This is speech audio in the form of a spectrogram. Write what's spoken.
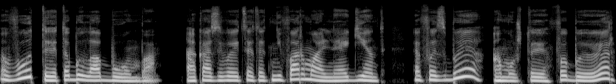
Вот это была бомба. Оказывается, этот неформальный агент ФСБ, а может и ФБР,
